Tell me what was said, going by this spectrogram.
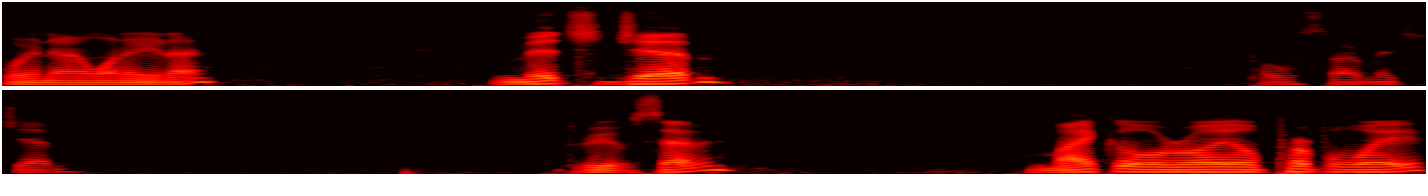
49 189. Mitch Jebb. Pulsar Mitch Jebb. 3 of 7. Michael Royal Purple Wave.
